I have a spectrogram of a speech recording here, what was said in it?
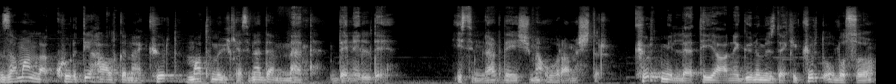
Zamanla Kurti halkına Kürt, Matum ülkesine de Med denildi. İsimler değişime uğramıştır. Kürt milleti yani günümüzdeki Kürt ulusu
